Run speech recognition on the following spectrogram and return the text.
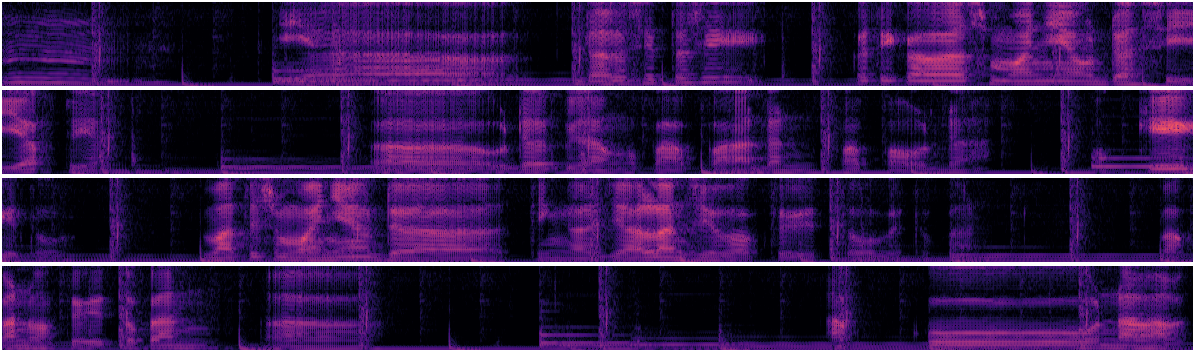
Hmm ya dari situ sih. Ketika semuanya udah siap ya uh, udah bilang ke papa dan papa udah oke okay, gitu. Otomatis semuanya udah tinggal jalan sih waktu itu gitu kan. Bahkan waktu itu kan uh, aku nawar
